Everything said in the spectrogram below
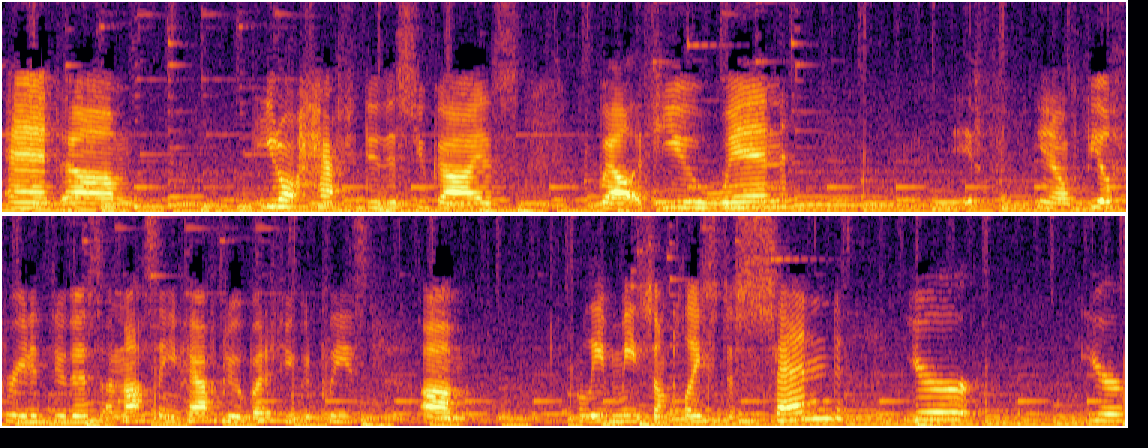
And um, you don't have to do this, you guys. Well, if you win, if, you know, feel free to do this. I'm not saying you have to, but if you could please um, leave me some place to send your your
